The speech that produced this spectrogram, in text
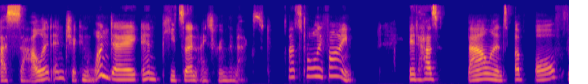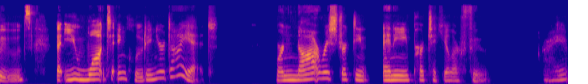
a salad and chicken one day and pizza and ice cream the next. That's totally fine. It has balance of all foods that you want to include in your diet. We're not restricting any particular food, right?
